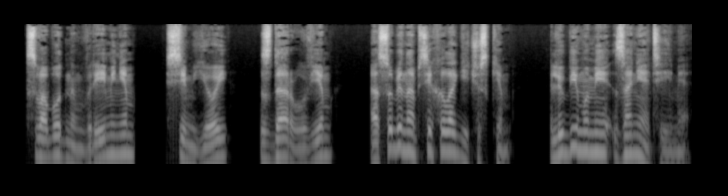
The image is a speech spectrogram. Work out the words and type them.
свободным временем, семьей, здоровьем, особенно психологическим, любимыми занятиями.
